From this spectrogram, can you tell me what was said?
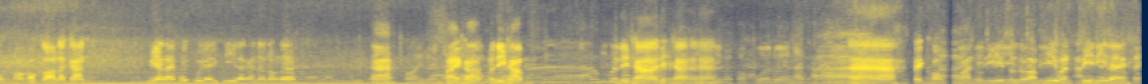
ส่งน้องเขาก่อนแล้วกัน มีอะไรค่อยคุยกันอีกทีแล้วกันนะน้องนะอะคอยด้วยนะไปครับสวัสดีครับสวัสดีครับสวัสดีครับอ่าอ่าครอบครัวด้วยนะครับอ่าเป็นของขวัญที่ดีที่สุดสำหรับพี่วันปีนี้เลย ไป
